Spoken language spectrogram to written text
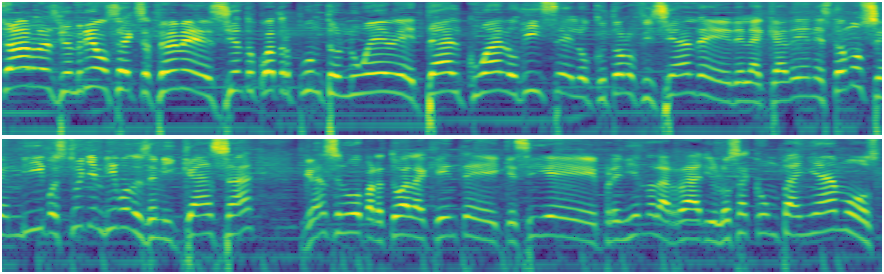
Tardes, bienvenidos a XFM 104.9, tal cual lo dice el locutor oficial de, de la cadena. Estamos en vivo, estoy en vivo desde mi casa. Gran saludo para toda la gente que sigue prendiendo la radio. Los acompañamos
